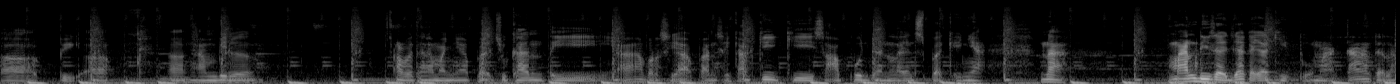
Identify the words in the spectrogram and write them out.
uh, bi, uh, uh, ngambil apa itu namanya? Baju ganti ya persiapan sikat gigi sabun dan lain sebagainya. Nah mandi saja kayak gitu. Maka dalam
